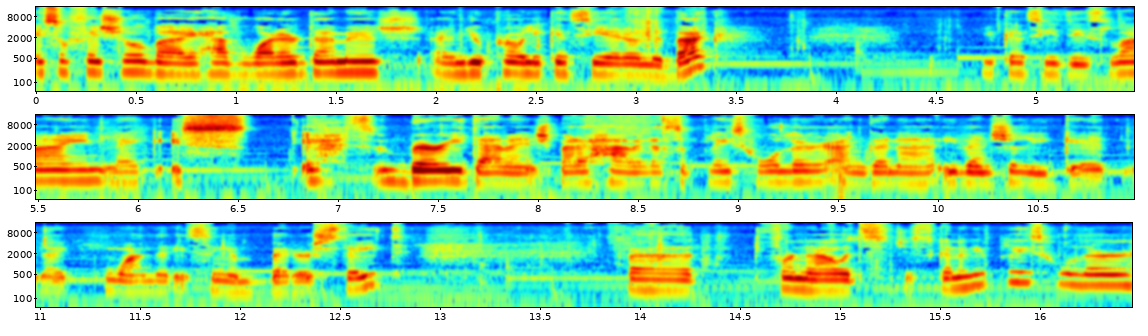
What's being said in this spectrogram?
is official but it has water damage and you probably can see it on the back you can see this line like it's it's very damaged but I have it as a placeholder I'm gonna eventually get like one that is in a better state but for now it's just gonna be placeholder.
